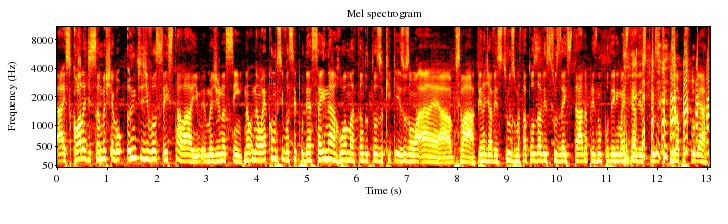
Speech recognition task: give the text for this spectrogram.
a escola de samba chegou antes de você estar lá. Eu Imagino assim, não, não é como se você pudesse sair na rua matando todos o que, que eles usam, a, a- sei lá, a pena de avestruz, matar todos os avestruz da estrada pra eles não poderem mais ter avestruz e que mudar pra outro lugar.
